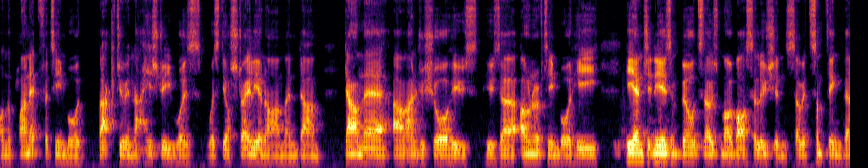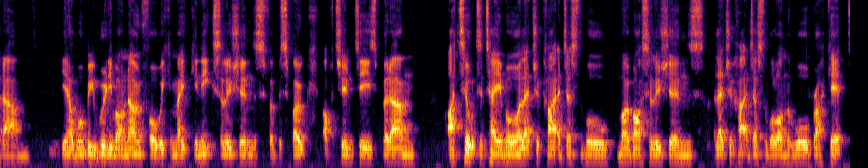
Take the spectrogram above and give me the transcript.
on the planet for Teamboard back during that history was was the Australian arm. And um down there, um, Andrew Shaw, who's who's uh, owner of Teamboard, he he engineers and builds those mobile solutions. So it's something that um, you know we'll be really well known for. We can make unique solutions for bespoke opportunities, but um, our tilt to table, electric height adjustable mobile solutions, electric height adjustable on the wall bracket.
